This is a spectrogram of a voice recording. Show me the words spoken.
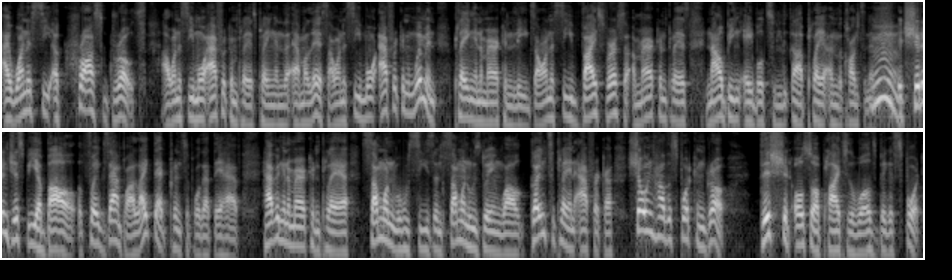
I want to see a cross growth. I want to see more African players playing in the MLS. I want to see more African women playing in American leagues. I want to see vice versa, American players now being able to uh, play on the continent. Mm. It shouldn't just be a ball. For example, I like that principle that they have have. Having an American player, someone who's seasoned, someone who's doing well, going to play in Africa, showing how the sport can grow. This should also apply to the world's biggest sport.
